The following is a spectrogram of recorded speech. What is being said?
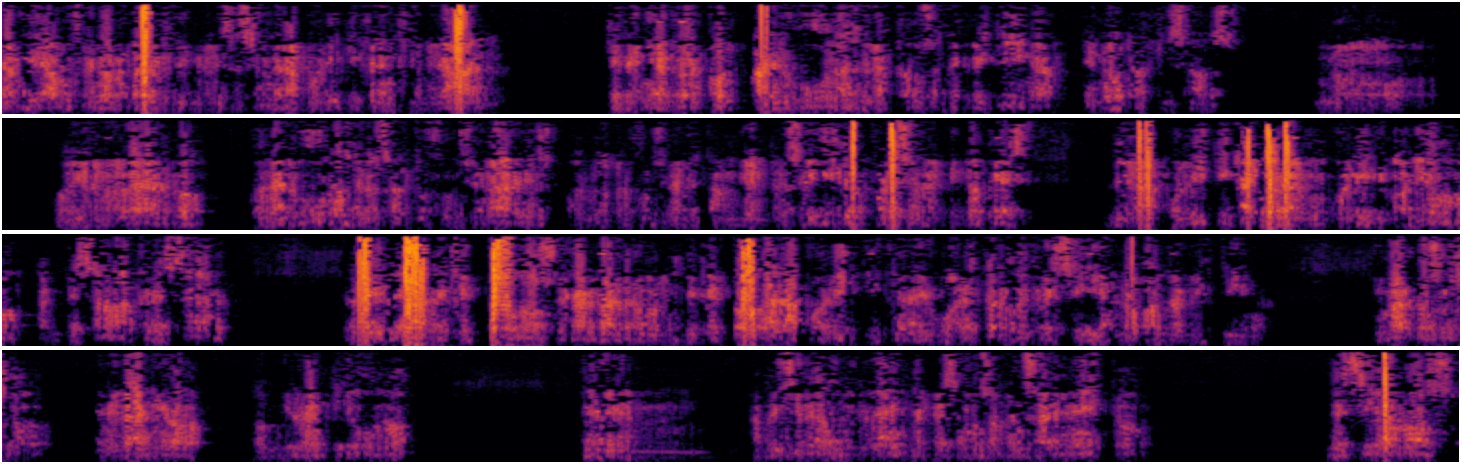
que había un fenómeno de criminalización de la política en general, que tenía que ver con algunas de las causas de Cristina, en otras quizás no podían verlo, con algunos de los altos funcionarios, con otros funcionarios también perseguidos. decíamos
